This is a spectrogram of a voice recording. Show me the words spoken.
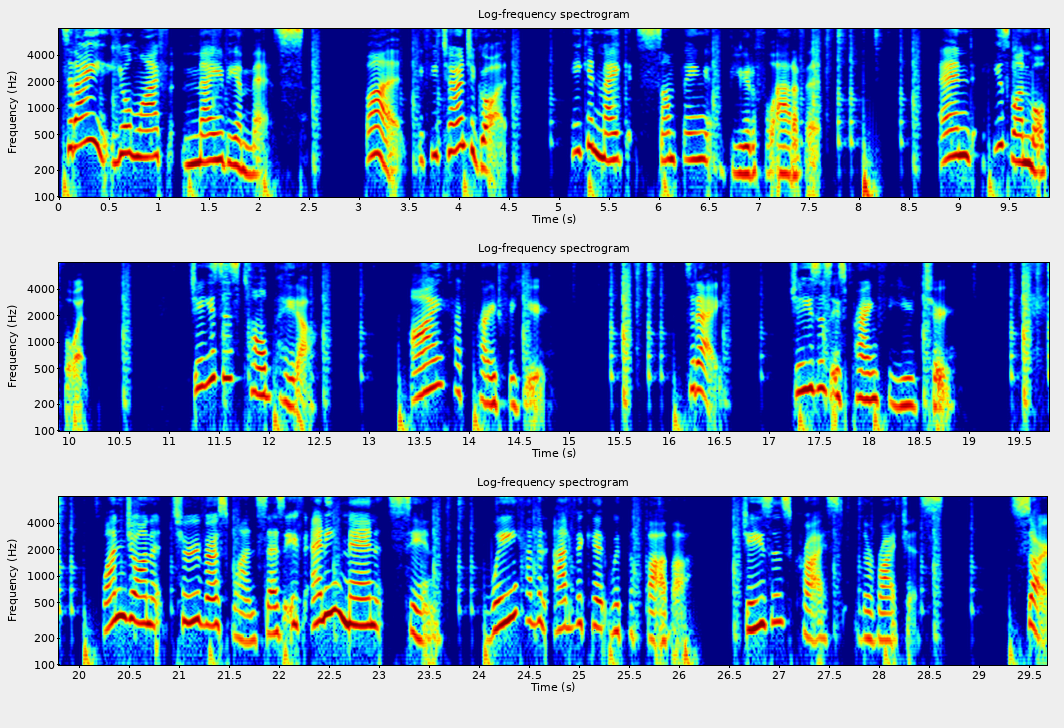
Today, your life may be a mess, but if you turn to God, He can make something beautiful out of it. And here's one more thought Jesus told Peter, I have prayed for you. Today, Jesus is praying for you too. 1 John 2, verse 1 says, If any man sin, we have an advocate with the Father, Jesus Christ the righteous. So,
